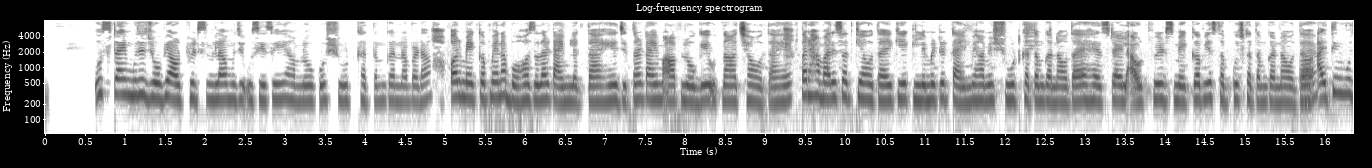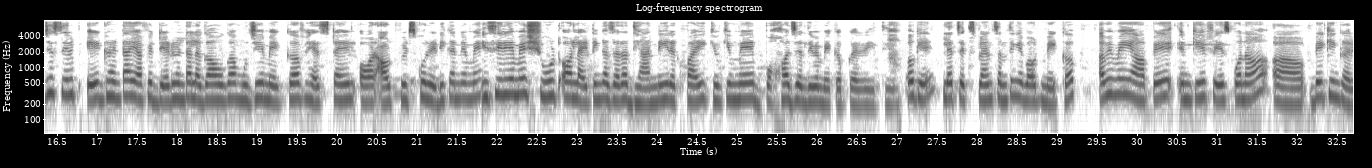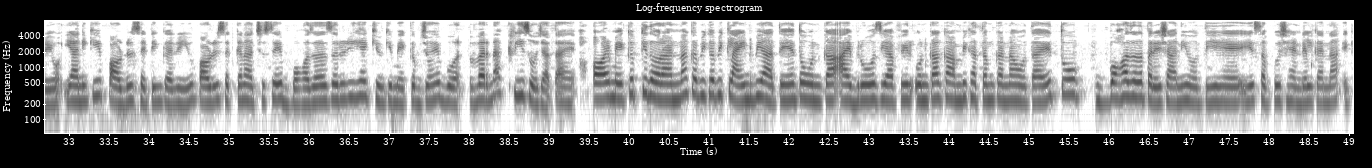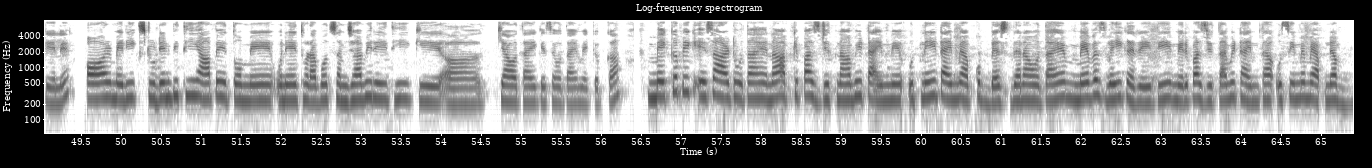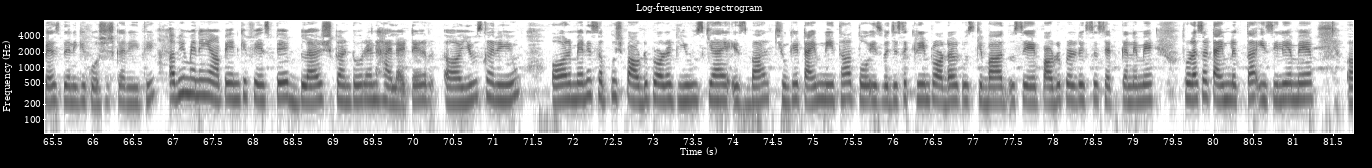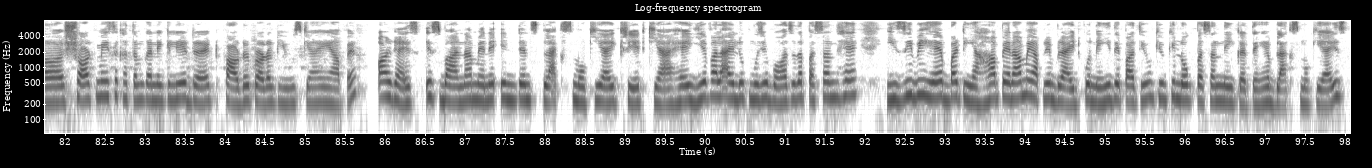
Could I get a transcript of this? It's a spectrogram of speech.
उस टाइम मुझे जो भी आउटफिट्स मिला मुझे उसी से ही हम लोगों को शूट ख़त्म करना पड़ा। और मेकअप में ना बहुत ज़्यादा टाइम लगता है। जितना टाइम आप लोगे उतना अच्छा होता है। पर हमारे साथ क्या होता है कि एक लिमिटेड टाइम में हमें शूट ख़त्म करना होता है। हेयर स्टाइल आउटफिट्स मेकअप ये सब कुछ ख़त्म करना होता है। आई थिंक मुझे सिर्फ़ एक घंटा या फिर डेढ़ घंटा लगा होगा मुझे मेकअप हेयर स्टाइल और आउटफिट्स को रेडी करने में। इसीलिए मैं शूट और लाइटिंग का ज़्यादा ध्यान नहीं रख पाई क्योंकि मैं बहुत जल्दी में मेकअप कर रही थी। Okay let's explain something about makeup अभी मैं यहाँ पे इनके फेस को ना बेकिंग कर रही हूँ यानी कि पाउडर सेटिंग कर रही हूँ। पाउडर सेट करना अच्छे से बहुत ज़्यादा ज़रूरी है क्योंकि मेकअप जो है वरना क्रीज हो जाता है। और मेकअप के दौरान ना कभी कभी क्लाइंट भी आते हैं तो उनका आईब्रोज या फिर उनका काम भी ख़त्म करना होता है तो बहुत ज़्यादा परेशानी होती है ये सब कुछ हैंडल करना अकेले। और मेरी एक स्टूडेंट भी थी यहाँ पे तो मैं उन्हें थोड़ा बहुत समझा भी रही थी कि आ, क्या होता है कैसे होता है मेकअप का। मेकअप एक ऐसा आर्ट होता है ना आपके पास जितना भी टाइम में, उतने ही टाइम में आपको बेस्ट देना होता है। मैं बस वही कर रही थी, मेरे पास जितना भी टाइम था, उसी में मैं अपना बेस्ट देने की कोशिश कर रही थी। अभी मैंने यहाँ पे इनके फेस पे blush contour and highlighter use कर रही हूँ। और मैंने सब कुछ पाउडर प्रोडक्ट यूज़ किया है इस बार, क्योंकि टाइम नहीं था तो इस वजह से क्रीम प्रोडक्ट उसके बाद उसे पाउडर प्रोडक्ट से सेट करने में थोड़ा सा टाइम लगता। इसीलिए मैं शॉर्ट में इसे ख़त्म करने के लिए डायरेक्ट पाउडर प्रोडक्ट यूज़ किया है यहाँ पे। और गाइस इस बार ना मैंने intense black smoky eye create किया है। ये वाला आई लुक मुझे बहुत ज़्यादा पसंद है इजी भी है बट यहाँ पे ना मैं अपने ब्राइड को नहीं दे पाती हूँ, क्योंकि लोग पसंद नहीं करते हैं ब्लैक स्मोकी आइज़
